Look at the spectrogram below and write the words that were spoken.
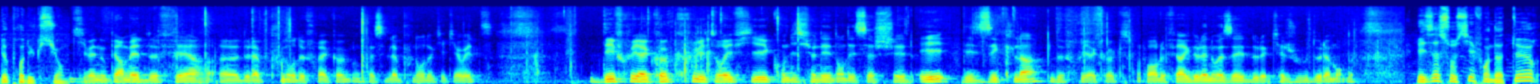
de production. Qui va nous permettre de faire euh, de la poudre de fruits à coque, donc ça c'est de la poudre de cacahuète, des fruits à coque crus et torréfiés conditionnés dans des sachets et des éclats de fruits à coque. On va pouvoir le faire avec de la noisette, de la cajou, de l'amande. Les associés fondateurs,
